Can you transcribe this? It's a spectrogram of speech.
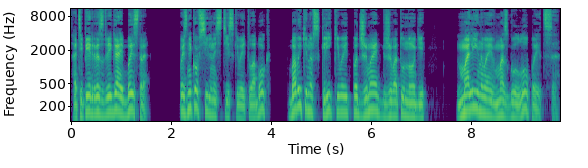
«А теперь раздвигай быстро!» Поздняков сильно стискивает лобок, Бавыкина вскрикивает, поджимает к животу ноги. Малиновая в мозгу лопается,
